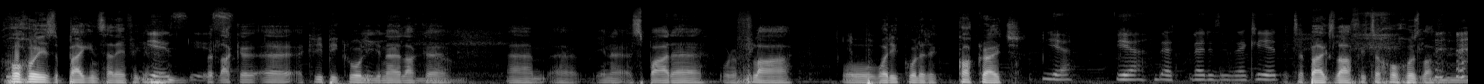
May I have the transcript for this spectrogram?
Gogga is a bug in South Africa. Yes, But like a, a, a creepy crawly, you know, like a, um, a, you know, a spider or a fly or what do you call it, a cockroach. Yeah, yeah. That that is exactly it. It's a bug's life. It's a gogga's life.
